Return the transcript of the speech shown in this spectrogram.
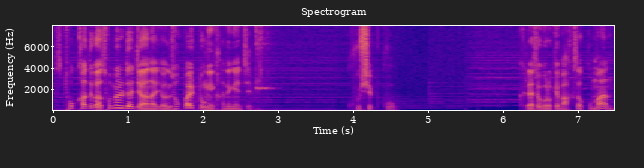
스토 카드가 소멸되지 않아 연속 발동이 가능해짐 99 그래서 그렇게 막 썼구만.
